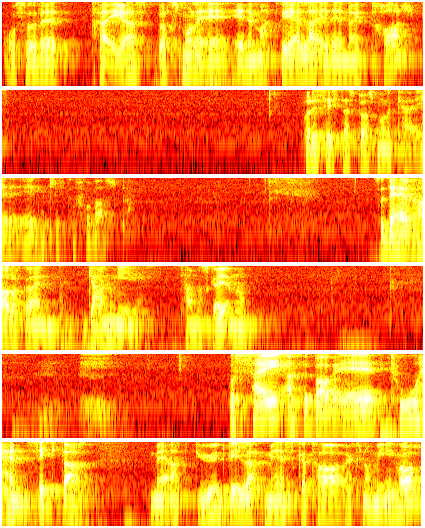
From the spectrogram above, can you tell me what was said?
Og så det tredje spørsmålet er er det materielle er det nøytralt. Og det siste spørsmålet hva er det egentlig å forvalte? Så det her har dere en gang i hva vi skal gjennom. Å si at det bare er to hensikter med at Gud vil at vi skal ta økonomien vår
